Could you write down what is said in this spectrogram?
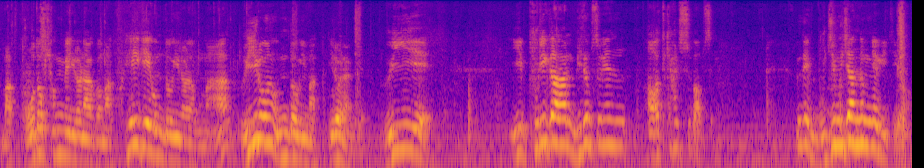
막 도덕혁명 일어나고 막 회개 운동이 일어나고 막 의로운 운동이 막 일어나는 거예요. 의의 이 불의가 믿음 속에는 어떻게 할 수가 없어요. 근데 무지무지한 능력이지요.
